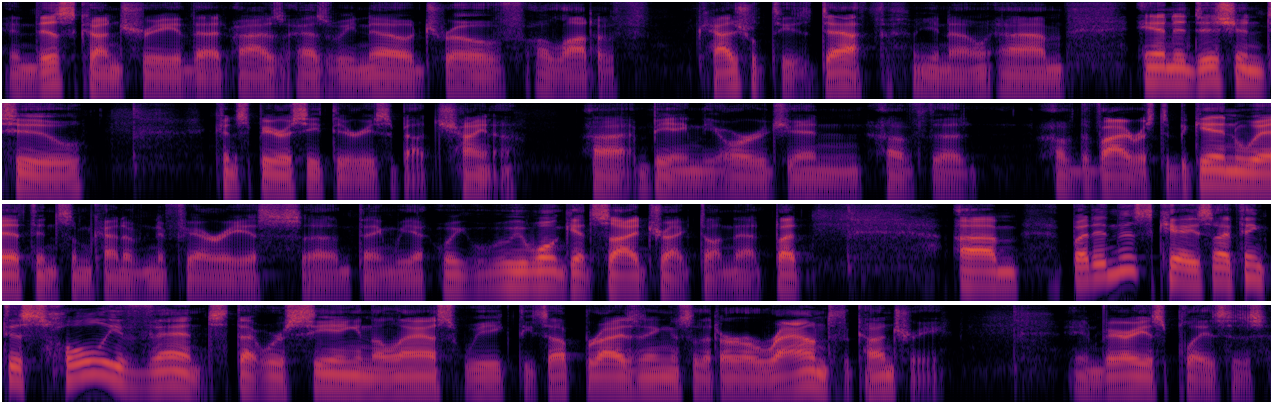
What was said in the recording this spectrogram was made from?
in this country that, as, as we know, drove a lot of casualties, death, you know, um, in addition to conspiracy theories about China uh, being the origin of the of the virus to begin with and some kind of nefarious uh, thing. We, we, we won't get sidetracked on that. But um, but in this case, I think this whole event that we're seeing in the last week, these uprisings that are around the country in various places,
